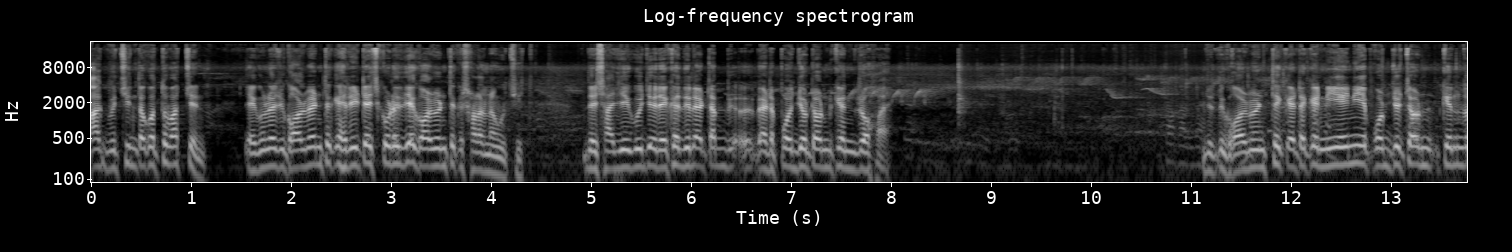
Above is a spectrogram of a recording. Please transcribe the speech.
লাগবে চিন্তা করতে পারছেন? এগুলো যে গভর্নমেন্ট থেকে হেরিটেজ করে দিয়ে গভর্নমেন্ট থেকে সারানো উচিত। যে সাজিয়ে গুজিয়ে রেখে দিলে একটা একটা পর্যটন কেন্দ্র হয়। যদি গভর্নমেন্ট থেকে এটাকে নিয়ে নিয়ে পর্যটন কেন্দ্র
